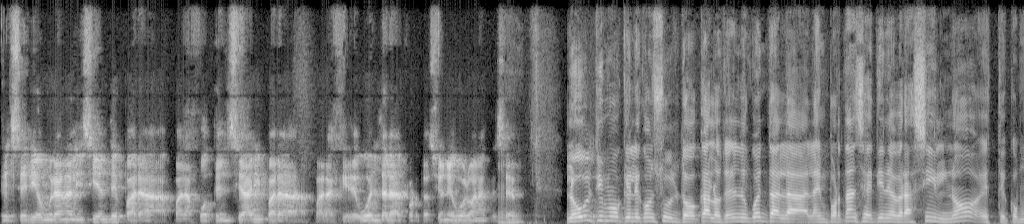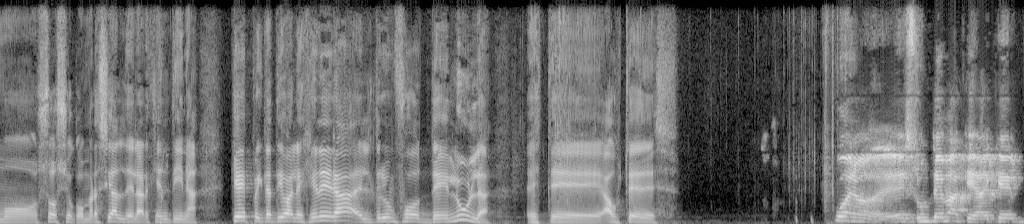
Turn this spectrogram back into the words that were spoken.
eh, sería un gran aliciente para, para potenciar y para, para que de vuelta las exportaciones vuelvan a crecer. Lo último que le consulto, Carlos, teniendo en cuenta la, importancia que tiene Brasil ¿no? este, como socio comercial de la Argentina, ¿qué expectativa le genera el triunfo de Lula este, a ustedes? Bueno, es un tema que hay que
